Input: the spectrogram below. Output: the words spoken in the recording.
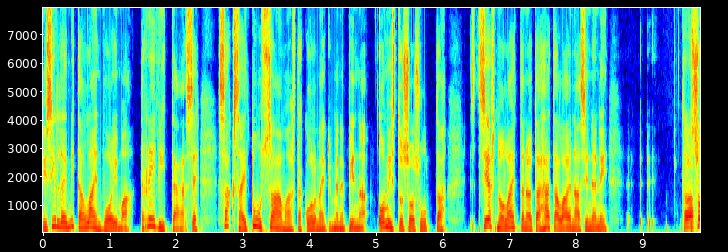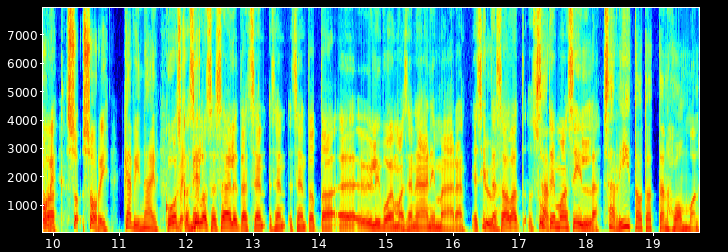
Niin sille ei mitään lain voimaa. Revitään se. Saksa ei tuu saamaan sitä 30 pinnan omistusosuutta. Se, jos ne on laittanut jotain hätälainaa sinne, niin Sori, so, sorry, kävi näin. Koska me, silloin me, sä säilytät sen, sen, sen tota, ylivoimaisen äänimäärän ja sitten kyllä. sä alat sutimaan sä, sillä. Sä riitautat tämän homman.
